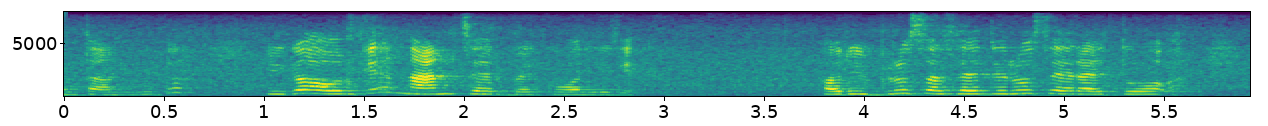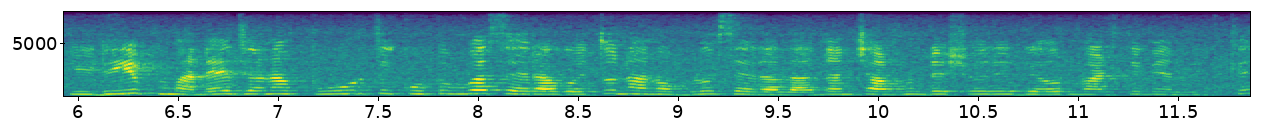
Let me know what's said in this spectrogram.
ಅಂತ ಅಂದ್ಬಿಟ್ಟು ಈಗ ಅವ್ರಿಗೆ ನಾನು ಸೇರಬೇಕು ಅಲ್ಲಿಗೆ. ಅವರಿಬ್ಬರು ಸೊಸೆದಿರು ಸೇರಾಯಿತು. ಇಡೀ ಮನೆ ಜನ ಪೂರ್ತಿ ಕುಟುಂಬ ಸೇರಾಗೋಯ್ತು. ಒಬ್ಳು ಸೇರಲ್ಲ. ನಾನು ಚಾಮುಂಡೇಶ್ವರಿ ದೇವ್ರು ಮಾಡ್ತೀನಿ ಅನ್ನೋದಕ್ಕೆ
